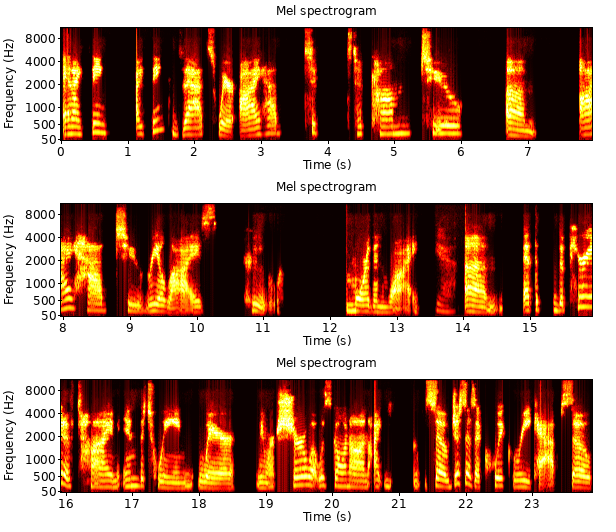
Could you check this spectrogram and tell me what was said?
And I think I think that's where I had to to come to um I had to realize who more than why. Yeah. Um, at the, the period of time in between where we weren't sure what was going on, I, so just as a quick recap, so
